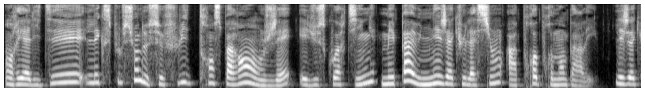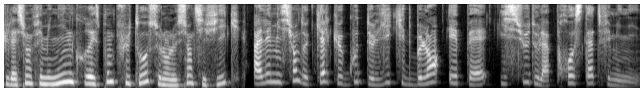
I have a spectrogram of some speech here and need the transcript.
En réalité, l'expulsion de ce fluide transparent en jet est du squirting, mais pas une éjaculation à proprement parler. L'éjaculation féminine correspond plutôt, selon le scientifique, à l'émission de quelques gouttes de liquide blanc épais issus de la prostate féminine.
